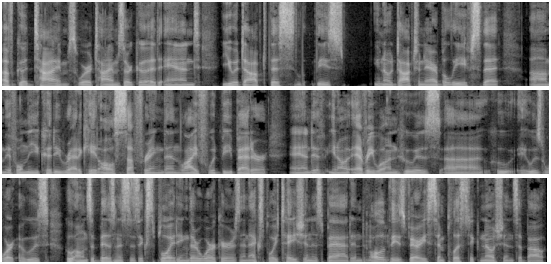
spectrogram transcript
of good times where times are good and you adopt this these you know doctrinaire beliefs that um, if only you could eradicate all suffering, then life would be better. And if you know everyone who is uh, who who is work who is who owns a business is exploiting their workers, and exploitation is bad, and all of these very simplistic notions about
